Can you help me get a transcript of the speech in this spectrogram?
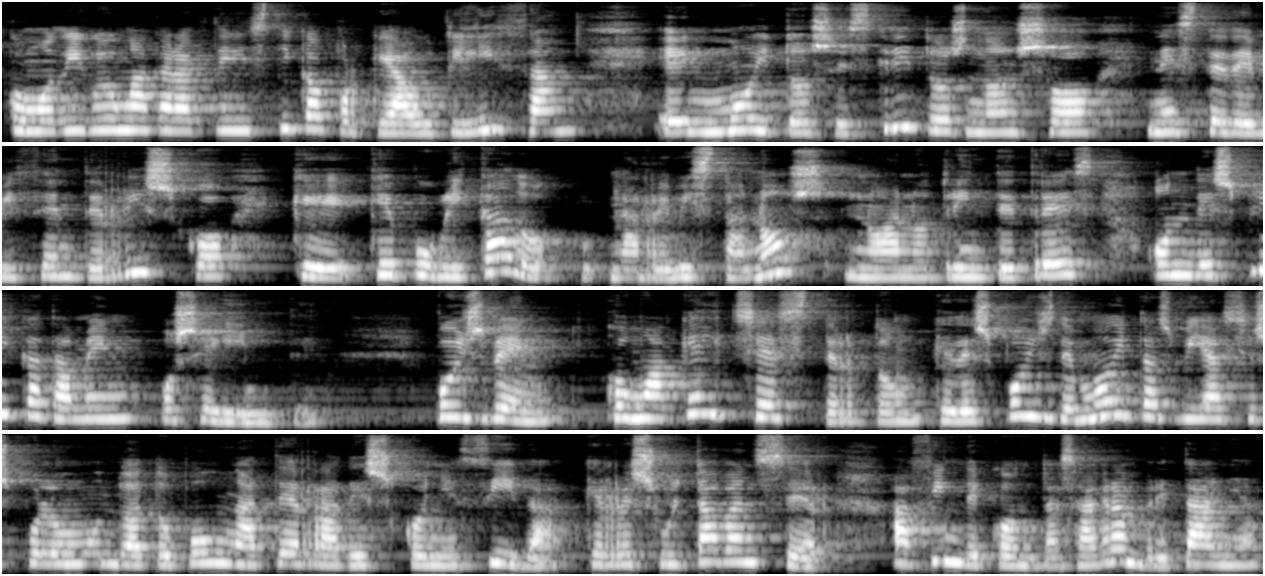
como digo, é unha característica porque a utilizan en moitos escritos, non só neste de Vicente Risco, que, que é publicado na revista Nos, no ano 33, onde explica tamén o seguinte. Pois ben, como aquel Chesterton que despois de moitas viaxes polo mundo atopou unha terra descoñecida que resultaban ser, a fin de contas, a Gran Bretaña,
